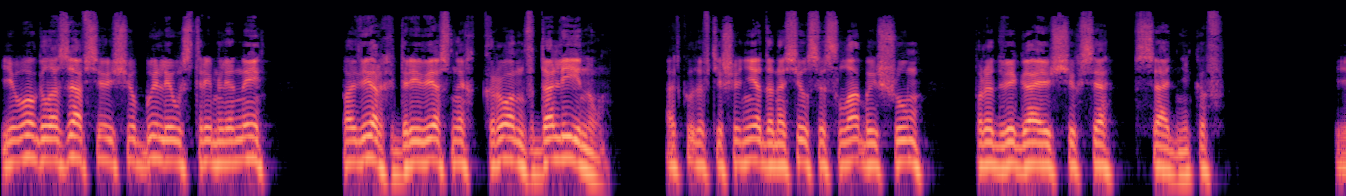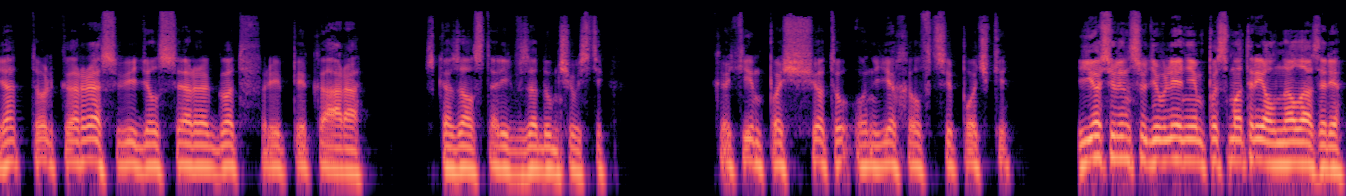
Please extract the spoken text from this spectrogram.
Его глаза все еще были устремлены поверх древесных крон в долину, откуда в тишине доносился слабый шум продвигающихся всадников. «Я только раз видел сэра Готфри Пекара», — сказал старик в задумчивости. «Каким по счету он ехал в цепочке?» Йоселин с удивлением посмотрел на Лазаря.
